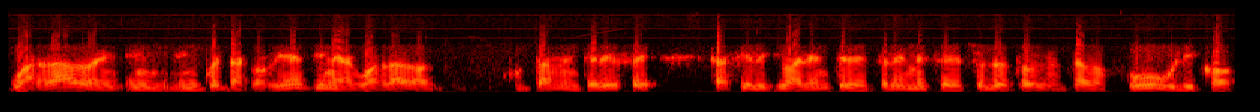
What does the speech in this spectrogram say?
guardado en, en, cuenta corriente, tienen guardado juntando intereses casi el equivalente de tres meses de sueldo de todos los empleados públicos,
